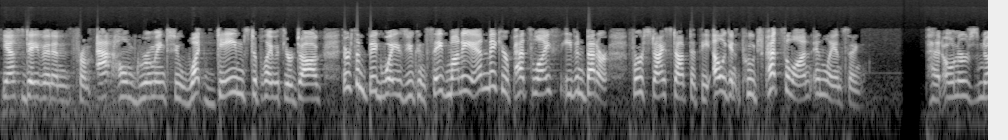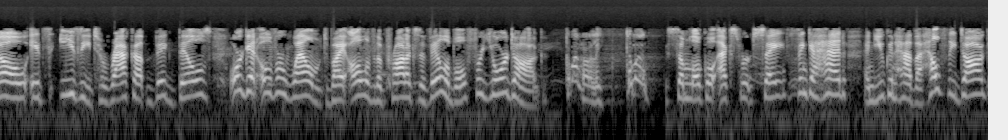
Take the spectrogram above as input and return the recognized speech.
Yes, David, and from at-home grooming to what games to play with your dog, there are some big ways you can save money and make your pet's life even better. First, I stopped at the Elegant Pooch Pet Salon in Lansing. Pet owners know it's easy to rack up big bills or get overwhelmed by all of the products available for your dog. Come on, Harley. Come on. Some local experts say think ahead and you can have a healthy dog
